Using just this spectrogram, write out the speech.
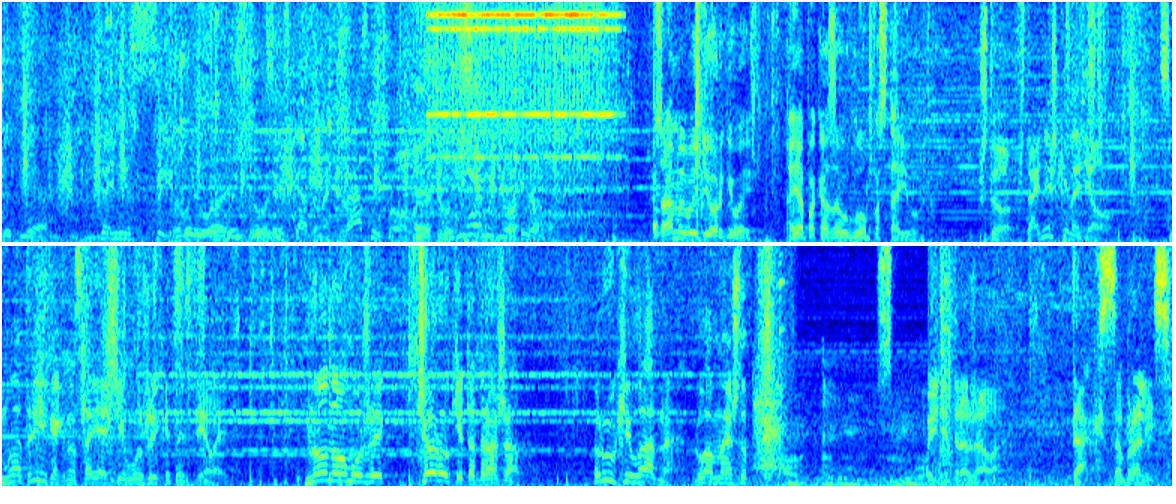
тут я? Да не ссы. Воевать, что ли? сказано, красный провод. Это Вот вообще выдергивай. Сам и выдергивай, а я пока за углом постою. Что, штанишки наделал? Смотри, как настоящий мужик это сделает. Ну-ну, мужик, чё руки-то дрожат? Руки ладно, главное, чтоб не дрожала. Так, собрались.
